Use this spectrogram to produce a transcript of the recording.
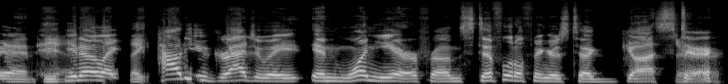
band. Yeah. You know, like, Like- how do you graduate in one year from Stiff Little Fingers to Guster? Sure.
